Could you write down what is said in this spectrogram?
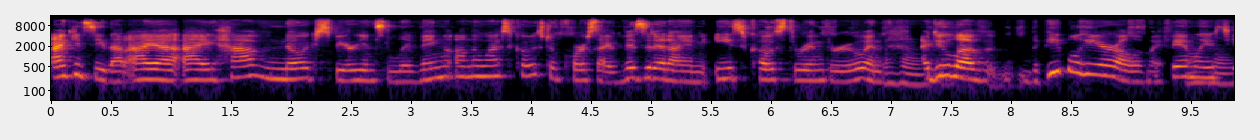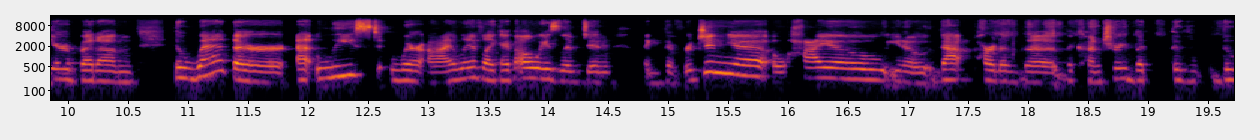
I can see that. I uh, I have no experience living on the West Coast. Of course, I visited. I am East Coast through and through, and mm-hmm. I do love the people here. All of my family is mm-hmm. here, but um, the weather, at least where I live, like I've always lived in like the Virginia, Ohio, you know that part of the the country. But the the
